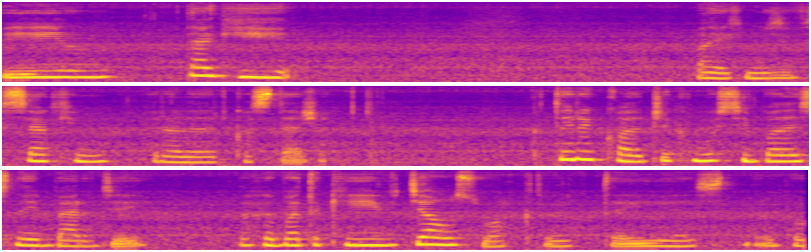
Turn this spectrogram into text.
Film taki o jakimś wysokim rollercoasterze. Który kolczyk musi boleć najbardziej? No chyba taki w dziąsłach, który tutaj jest, no bo,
